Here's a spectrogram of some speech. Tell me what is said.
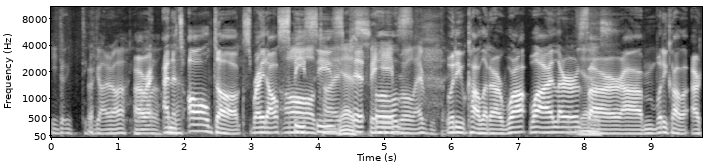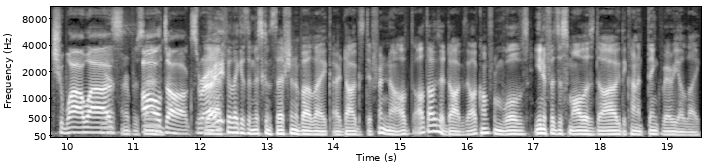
you, got- you got it all. all right. And yeah. it's all dogs, right? All All species, types, Yes. pit bulls. behavioral, everything. What do you call it? Our Rottweilers, Yes. our um, what do you call it? Our Chihuahuas. Yes. 100%. All dogs, Yeah, I feel like it's a misconception about like are dogs different? No, all, all dogs are dogs. They all come from wolves. Even if it's the smallest dog, they kind of think very alike.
